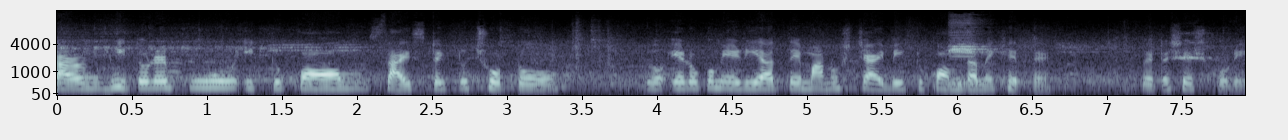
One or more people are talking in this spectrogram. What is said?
কারণ ভিতরের পুর একটু কম সাইজটা একটু ছোট। তো এরকম এরিয়াতে মানুষ চাইবে একটু কম দামে খেতে। তো এটা শেষ করি।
